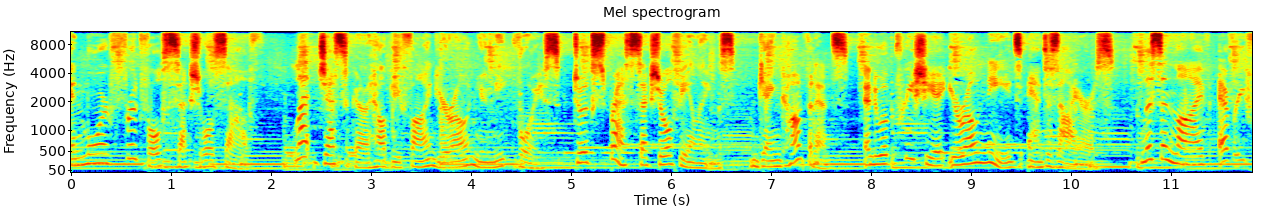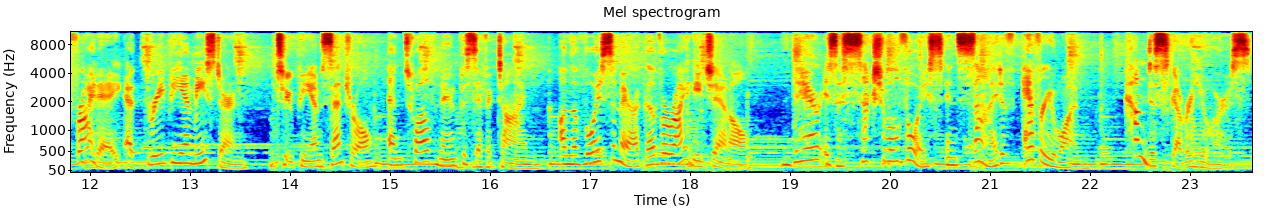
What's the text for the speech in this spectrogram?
and more fruitful sexual self. Let Jessica help you find your own unique voice to express sexual feelings, gain confidence, and to appreciate your own needs and desires. Listen live every Friday at 3 p.m. Eastern, 2 p.m. Central, and 12 noon Pacific Time on the Voice America Variety Channel. There is a sexual voice inside of everyone. Come discover yours.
